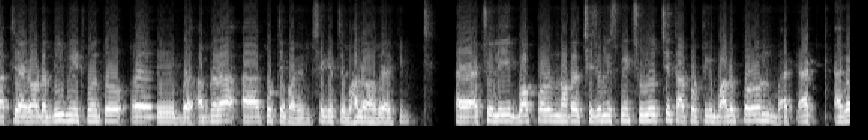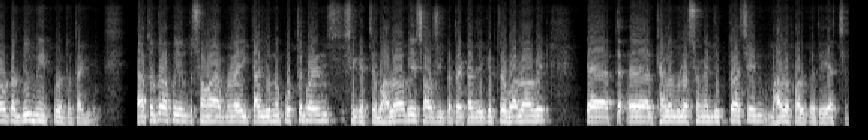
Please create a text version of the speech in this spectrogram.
রাত্রি এগারোটা দুই মিনিট পর্যন্ত আপনারা করতে পারেন, সেক্ষেত্রে ভালো হবে আর কি। অ্যাকচুয়ালি বককরণ নটা ছেচল্লিশ মিনিট শুরু হচ্ছে, তারপর থেকে বালককরণ এক- এক, এগারোটা দুই মিনিট পর্যন্ত থাকবে। এতটা পর্যন্ত সময় আপনারা এই কাজগুলো করতে পারেন, সেক্ষেত্রে ভালো হবে, সাহসিকতার কাজের ক্ষেত্রে ভালো হবে খেলাধুলার সঙ্গে যুক্ত আছেন, ভালো ফল পেতে যাচ্ছেন।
